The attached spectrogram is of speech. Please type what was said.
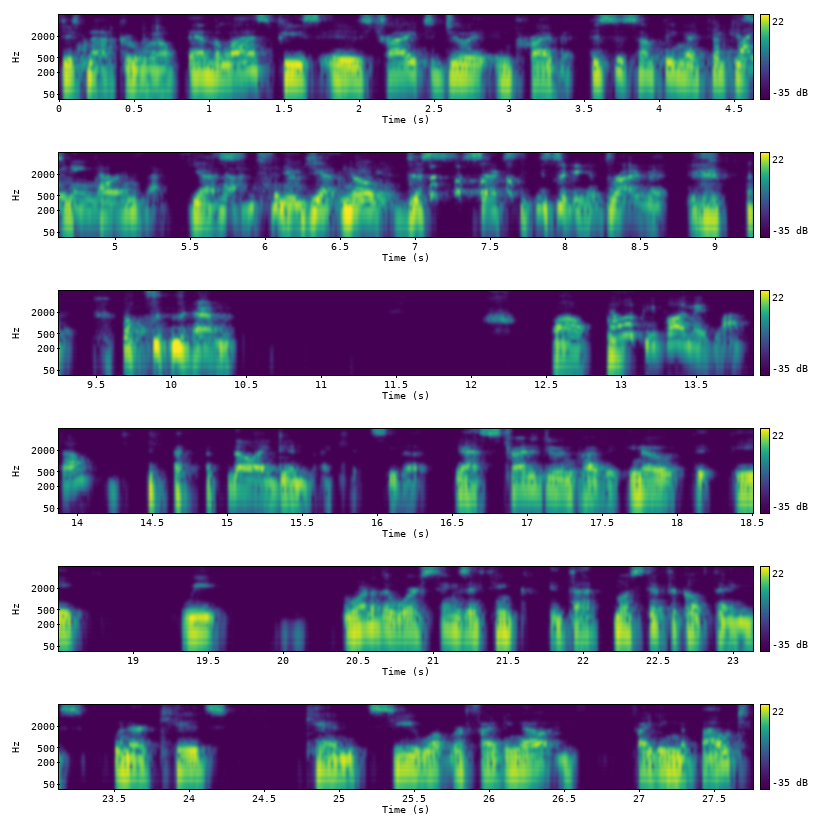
Did not go well. And the last piece is try to do it in private. This is something I think the is important. sex. Yes. No, yeah. No, this sex needs to be in private. Both of them. Wow. Tell the people I made laugh though. Yeah. No, I didn't. I can't see that. Yes. Try to do in private. You know, the, the we one of the worst things I think the most difficult things when our kids can see what we're fighting out and fighting about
